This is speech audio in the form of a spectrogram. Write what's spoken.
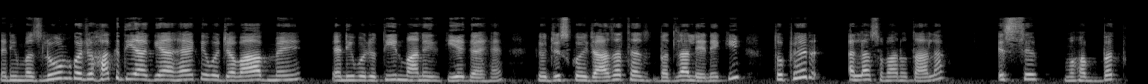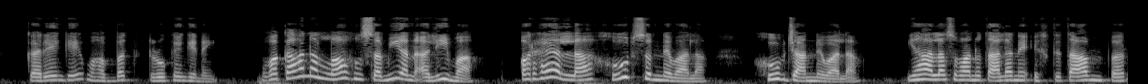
یعنی مظلوم کو جو حق دیا گیا ہے کہ وہ جواب میں یعنی وہ جو تین معنی کیے گئے ہیں کہ جس کو اجازت ہے بدلا لینے کی، تو پھر اللہ سبحان تعالی اس سے محبت کریں گے، محبت روکیں گے نہیں۔ وکان اللہ سمی ان علیما اور ہے اللہ خوب سننے والا، خوب جاننے والا۔ یہاں اللہ سبحان تعالیٰ نے اختتام پر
